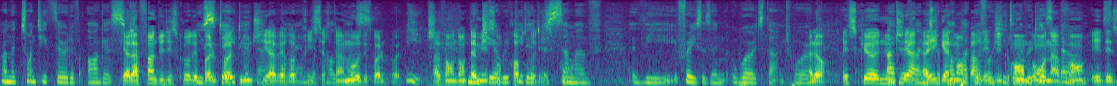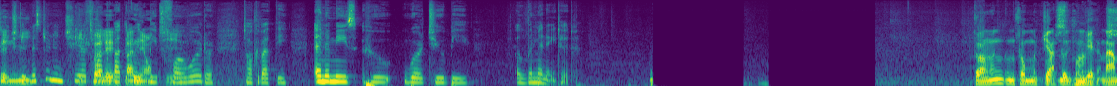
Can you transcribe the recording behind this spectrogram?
on the 23rd of August. qu'à la fin du discours de Pol Pot, Nunchia avait repris certains mots de Pol Pot speech, avant d'entamer son propre repeated some discours. of the phrases and words that were Alors, est-ce que Nunchia a également parlé du grand bond en his avant et des ennemis qu'il fallait anéantir? ត្រង់ហ្នឹងខ្ញុំសូមបញ្ជាក់ដូចខ្ញុំនិយាយកណ្ដាម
